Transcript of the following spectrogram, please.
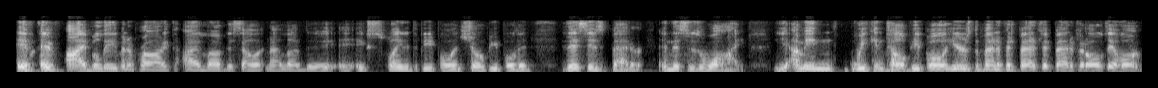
If if I believe in a product, I love to sell it and I love to e- explain it to people and show people that this is better and this is why. Yeah, I mean, we can tell people here's the benefit, benefit, benefit all day long,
